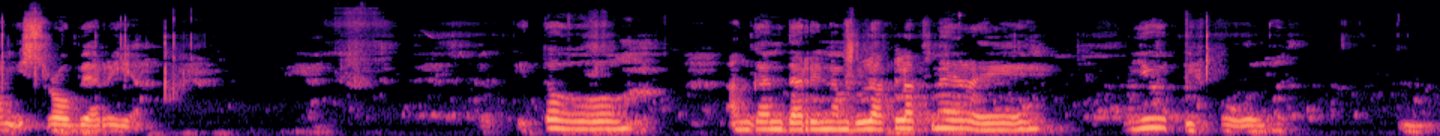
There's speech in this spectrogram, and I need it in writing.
Parang strawberry ah. Ayan. Ito, ang ganda rin ng bulaklak na rin. Beautiful. Hmm.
